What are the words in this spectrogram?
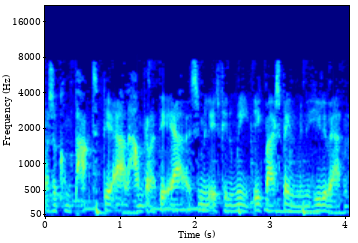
og så kompakt. Det er Alhambra, det er simpelthen et fænomen, ikke bare i Spanien, men i hele verden.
